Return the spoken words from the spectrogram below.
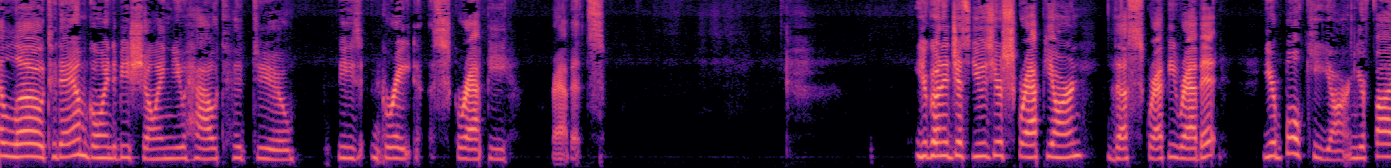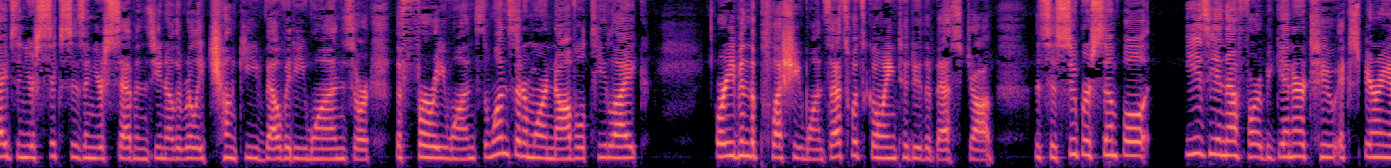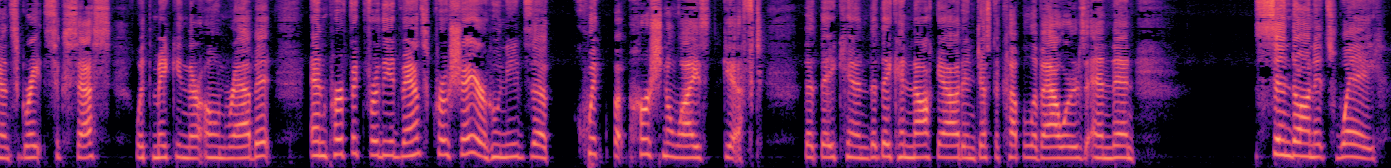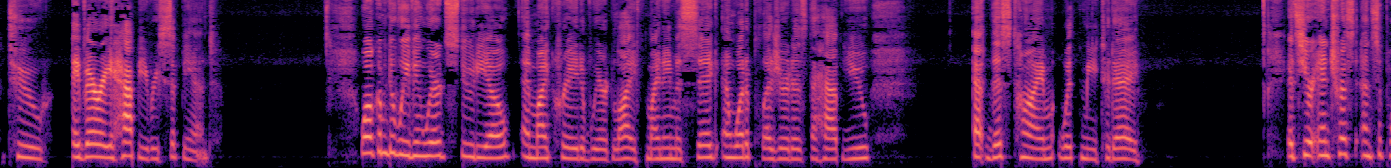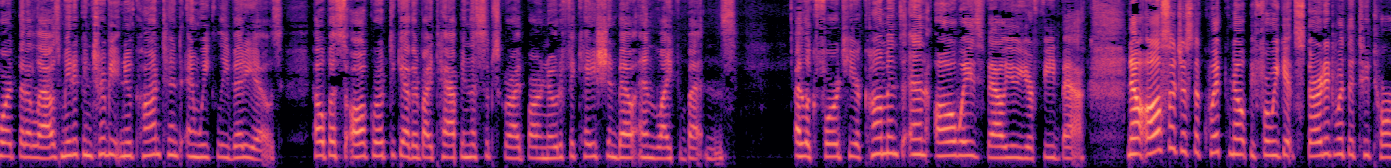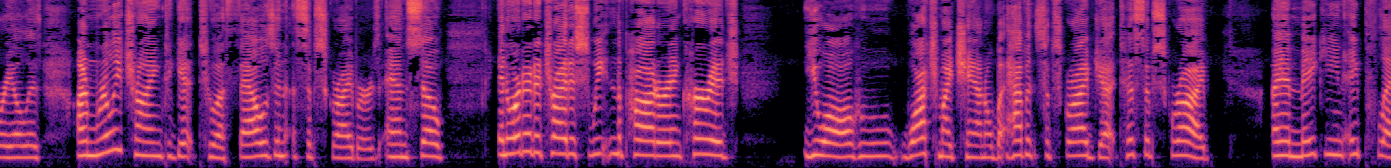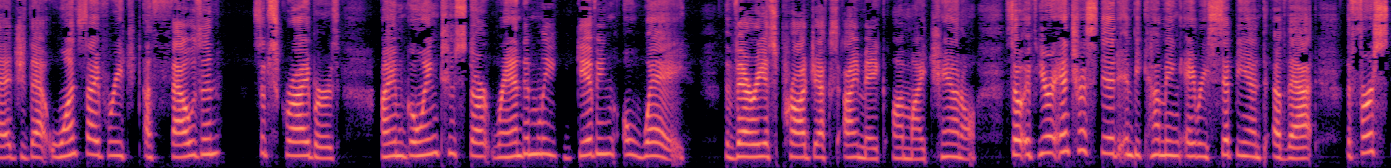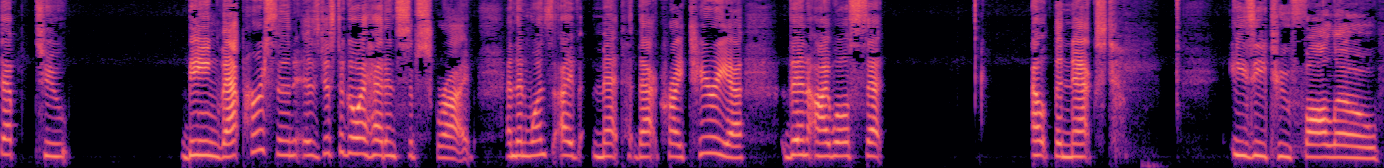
Hello, today I'm going to be showing you how to do these great scrappy rabbits. You're going to just use your scrap yarn, the scrappy rabbit, your bulky yarn, your fives and your sixes and your sevens, you know, the really chunky, velvety ones or the furry ones, the ones that are more novelty-like, or even the plushy ones. That's what's going to do the best job. This is super simple easy enough for a beginner to experience great success with making their own rabbit and perfect for the advanced crocheter who needs a quick but personalized gift that they can that they can knock out in just a couple of hours and then send on its way to a very happy recipient. Welcome to Weaving Wyrd Studio and my creative weird life. My name is Sig and what a pleasure it is to have you at this time with me today. It's your interest and support that allows me to contribute new content and weekly videos. Help us all grow together by tapping the subscribe bar, notification bell, and like buttons. I look forward to your comments and always value your feedback. Now, also just a quick note before we get started with the tutorial is I'm really trying to get to a thousand subscribers. And so in order to try to sweeten the pot or encourage you all who watch my channel but haven't subscribed yet to subscribe, I am making a pledge that once I've reached a thousand subscribers, I am going to start randomly giving away the various projects I make on my channel. So if you're interested in becoming a recipient of that, the first step to being that person is just to go ahead and subscribe. And then once I've met that criteria, then I will set out the next easy to follow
